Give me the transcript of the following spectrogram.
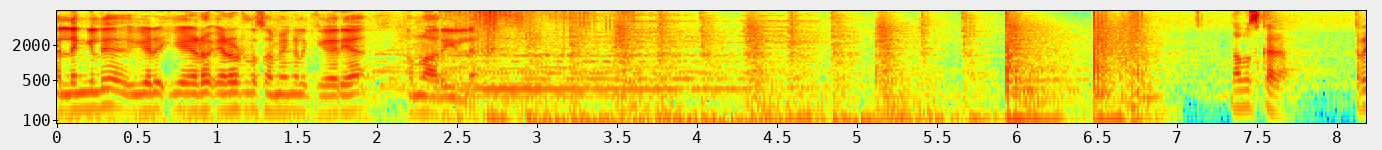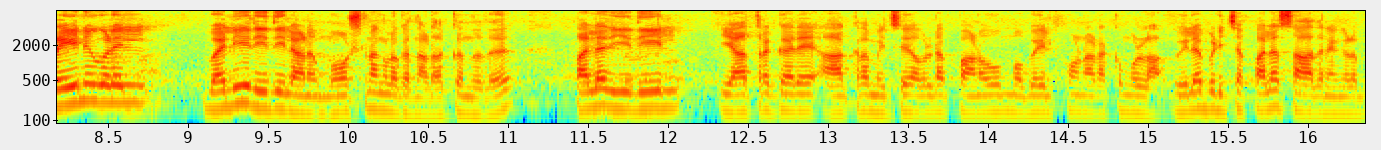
അല്ലെങ്കിൽ ഇട- ഇട- ഇടവിട്ടുള്ള സമയങ്ങളിൽ കയറിയാൽ നമ്മൾ അറിയില്ല നമസ്കാരം. ട്രെയിനുകളിൽ വലിയ രീതിയിലാണ് മോഷണങ്ങളൊക്കെ നടക്കുന്നത്. പല രീതിയിൽ യാത്രക്കാരെ ആക്രമിച്ച് അവരുടെ പണവും മൊബൈൽ ഫോൺ അടക്കമുള്ള വില പിടിച്ച പല സാധനങ്ങളും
